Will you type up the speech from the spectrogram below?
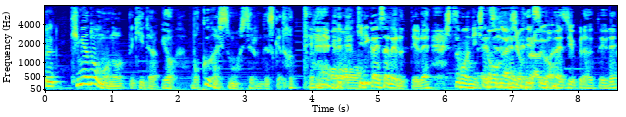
え、君はどう思うのって聞いたら、いや、僕が質問してるんですけどって 切り返されるっていうね。質問に質問返しを食らう 質問返しを食らうというね、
